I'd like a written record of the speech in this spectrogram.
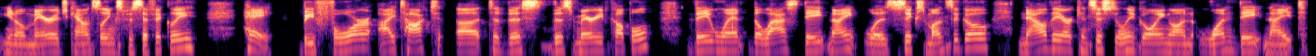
you know marriage counseling specifically, hey, before I talked uh, to this this married couple, they went. The last date night was six months ago. Now they are consistently going on one date night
